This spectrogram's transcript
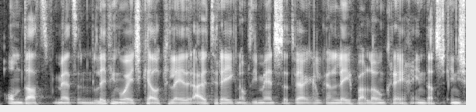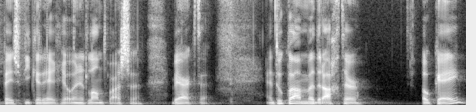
Om dat met een living wage calculator uit te rekenen of die mensen daadwerkelijk een leefbaar loon kregen in, dat, in die specifieke regio in het land waar ze werkten. En toen kwamen we erachter, oké,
